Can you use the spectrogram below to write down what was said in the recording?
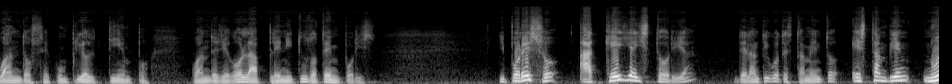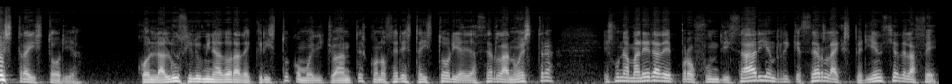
Cuando se cumplió el tiempo, cuando llegó la plenitud o temporis. Y por eso aquella historia del Antiguo Testamento es también nuestra historia. Con la luz iluminadora de Cristo, como he dicho antes, conocer esta historia y hacerla nuestra es una manera de profundizar y enriquecer la experiencia de la fe,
